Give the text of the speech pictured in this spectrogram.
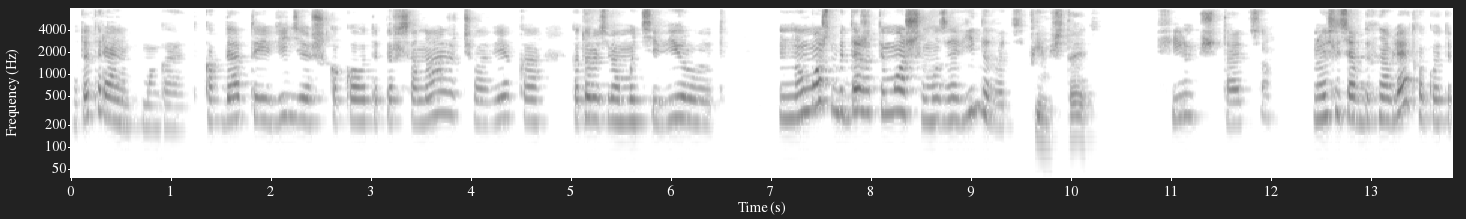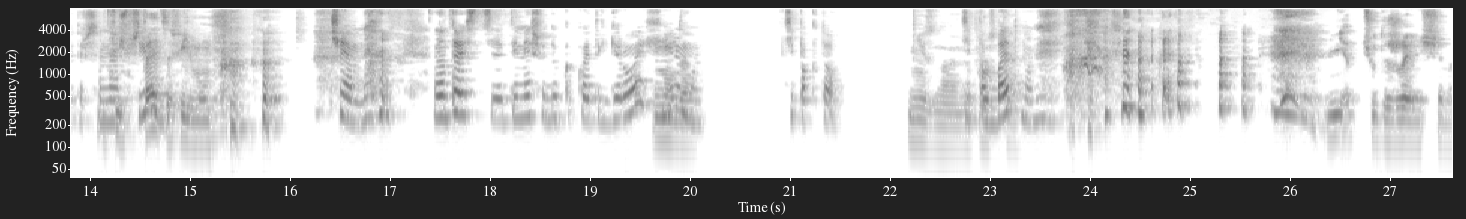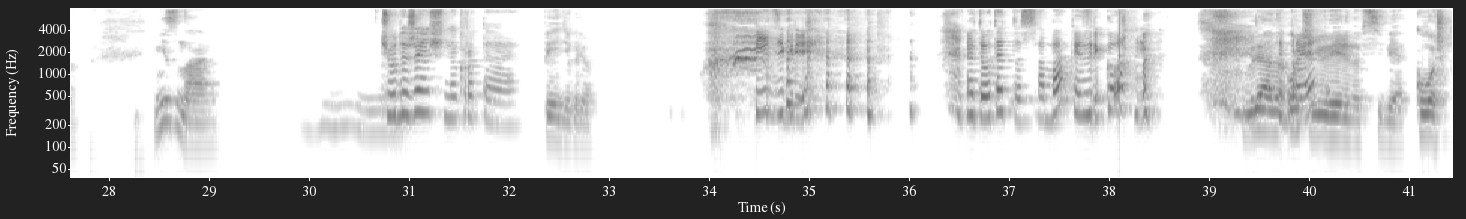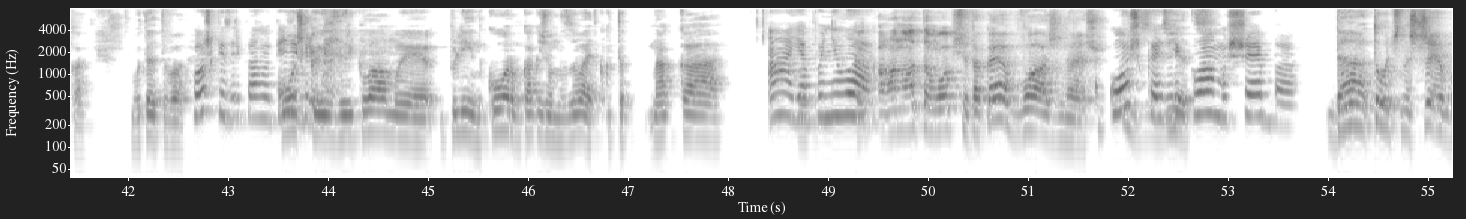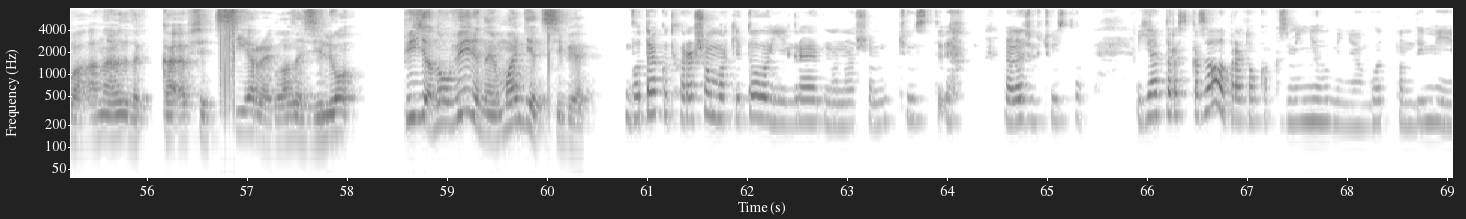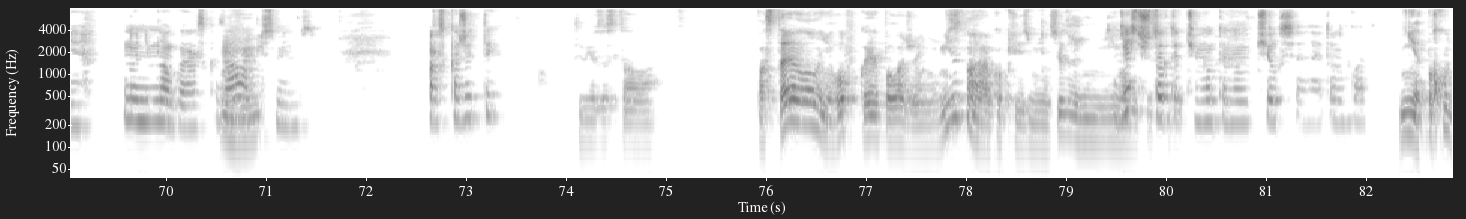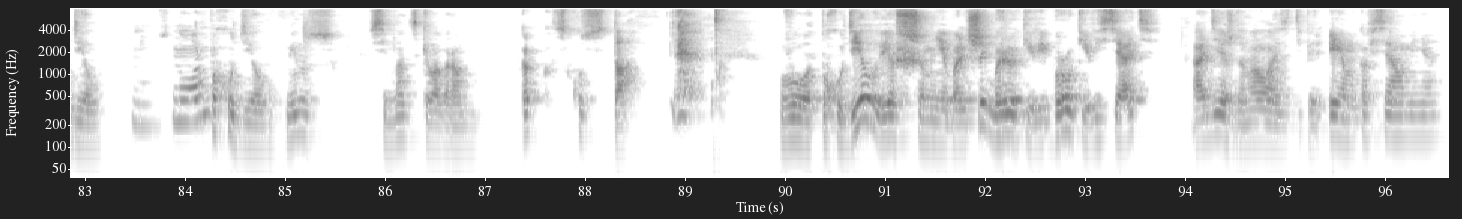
Вот это реально помогает. Когда ты видишь какого-то персонажа, человека, который тебя мотивирует, ну, может быть, даже ты можешь ему завидовать. Фильм считается? Фильм считается. Ну, если тебя вдохновляет какой-то персонаж Фильм фильма, считается фильмом. чем? ну, то есть, ты имеешь в виду какой-то герой Ну да. фильма? Типа кто? Не знаю. Типа просто- Бэтмен? Нет, чудо-женщина. Не знаю. Чудо-женщина крутая. Педигрю. Педигри. Это вот эта собака из рекламы. Бля, она очень уверена в себе. Кошка. Вот этого. Кошка из рекламы Кошка Педигри. из рекламы. Блин, корм, как же он называет? Какой-то на К. А, я поняла. Как- Она там вообще такая важная. Кошка из рекламы Шеба. Да, точно, Шеба. Она вот эта вся серая, глаза зеленые. Пиздец, она уверенная, молодец себе. Вот так вот хорошо маркетологи играют на нашем чувстве, на наших чувствах. Я-то рассказала про то, как изменил меня год пандемии. Ну, немного рассказала, Мгм. плюс-минус. Расскажи ты. Ты меня застала. Поставила в неловкое положение. Не знаю, как я изменился. Это же не Есть что-то, чему ты научился за этот год? Нет, похудел. Ну, норм. Похудел. Минус 17 килограмм. Как с куста. Вот, похудел, вешаешь мне большие брюки, бруки висять. Одежда налазит теперь. Эмка вся у меня.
